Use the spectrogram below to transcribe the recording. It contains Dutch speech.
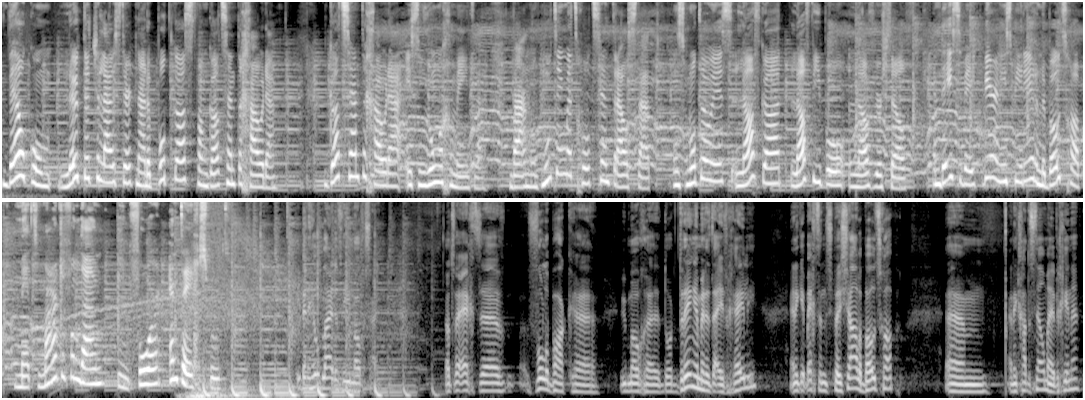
Welkom, leuk dat je luistert naar de podcast van God Center Gouda. God Center Gouda is een jonge gemeente waar een ontmoeting met God centraal staat. Ons motto is Love God, Love People, Love Yourself. En deze week weer een inspirerende boodschap met Maarten van Duin in voor- en tegenspoed. Ik ben heel blij dat we hier mogen zijn. Dat we echt eh, volle bak eh, u mogen doordringen met het evangelie. En ik heb echt een speciale boodschap. Ehm, en ik ga er snel mee beginnen.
